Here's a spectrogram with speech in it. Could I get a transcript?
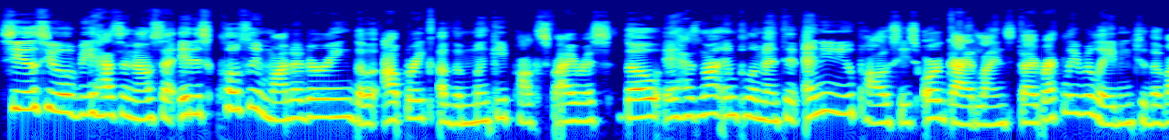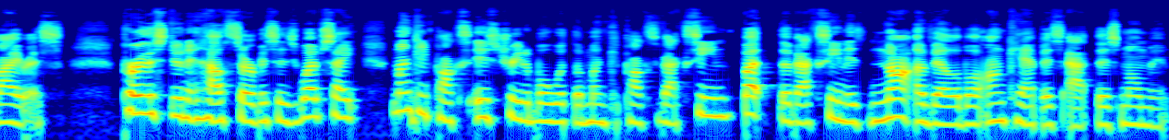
CSULB has announced that it is closely monitoring the outbreak of the monkeypox virus, though it has not implemented any new policies or guidelines directly relating to the virus. Per the Student Health Services website, monkeypox is treatable with the monkeypox vaccine, but the vaccine is not available on campus at this moment.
